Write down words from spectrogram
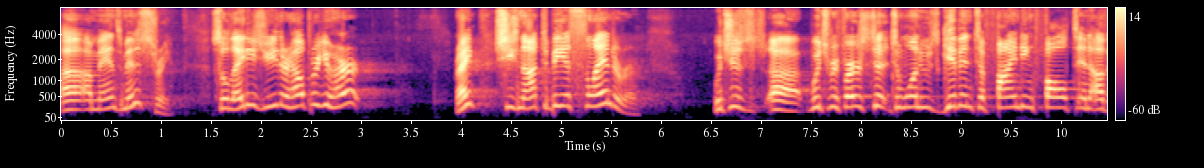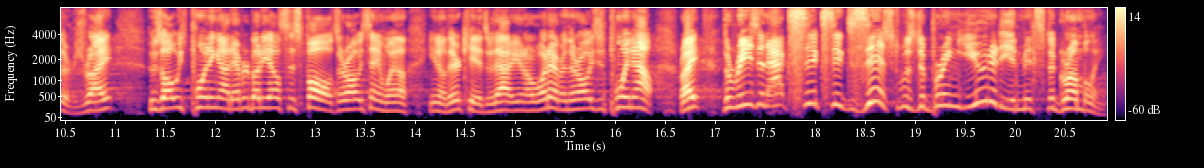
uh, a man's ministry. So, ladies, you either help or you hurt. Right? She's not to be a slanderer which, is, uh, which refers to, to one who's given to finding fault in others, right? Who's always pointing out everybody else's faults. They're always saying, well, you know, their kids or that, you know, whatever. And they're always just pointing out, right? The reason Act 6 exists was to bring unity amidst the grumbling.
